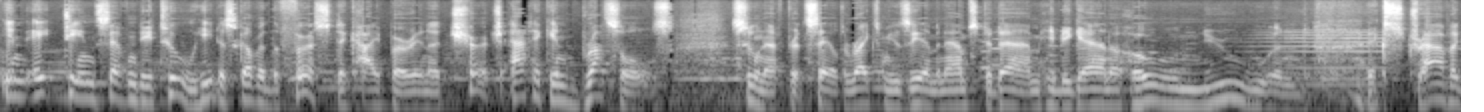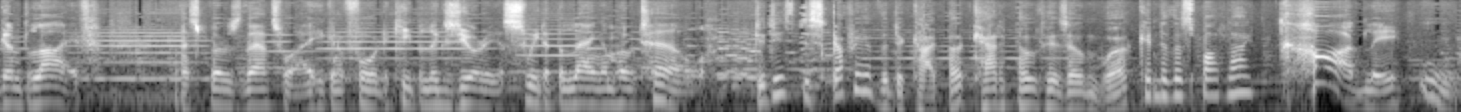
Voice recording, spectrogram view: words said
In 1872, he discovered the first De Kuyper in a church attic in Brussels. Soon after it sailed to Rijksmuseum in Amsterdam, he began a whole new and extravagant life. I suppose that's why he can afford to keep a luxurious suite at the Langham Hotel. Did his discovery of the De Kuyper catapult his own work into the spotlight? Hardly. Ooh.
